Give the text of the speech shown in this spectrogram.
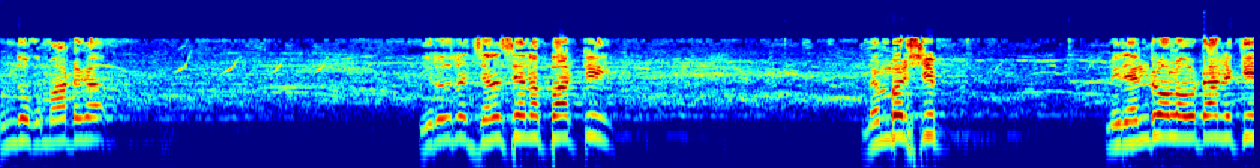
ముందు ఒక మాటగా ఈ రోజున జనసేన పార్టీ మెంబర్షిప్ మీరు ఎన్రోల్ అవ్వడానికి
